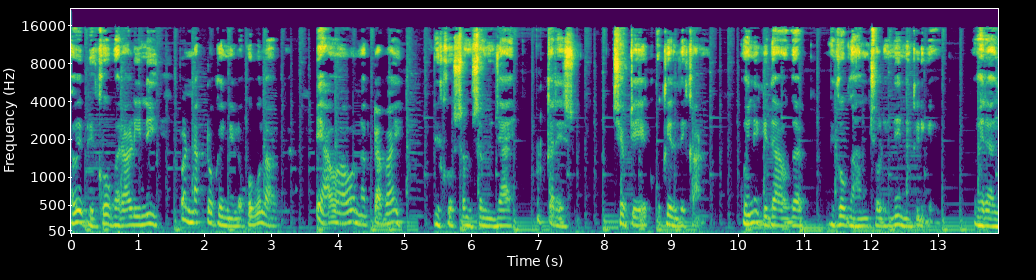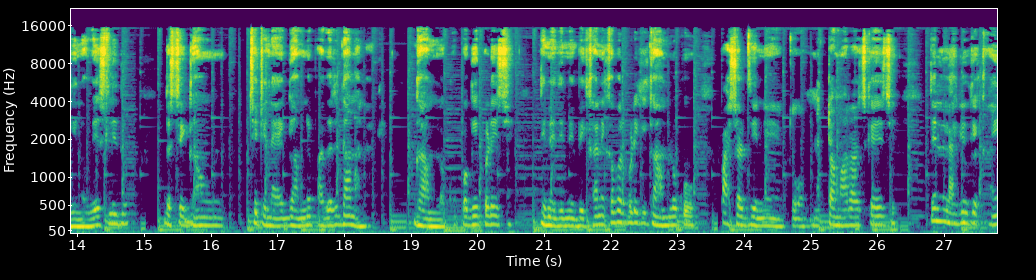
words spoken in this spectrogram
હવે ભીખો ભરાડી નહીં, પણ નકટો કહીને લોકો બોલાવતા એ આવો આવો, નકટા ભાઈ. ભીખો સમસમ જાય, પણ કરે શું? છેવટે એક ઉકેલ દેખાણ. કોઈને કીધા વગર ભીખો ગામ છોડીને નીકળી ગયો. વૈરાગીનો વેશ લીધો. દસેક ગામ છેટીના એક ગામને પાદરે ધામા લાગે. ગામ લોકો પગે પડે છે. ધીમે ધીમે ભીખાને ખબર પડી કે ગામ લોકો પાછળથી એને તો નટ્ટા મહારાજ કહે છે, તેને લાગ્યું કે કાંઈ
